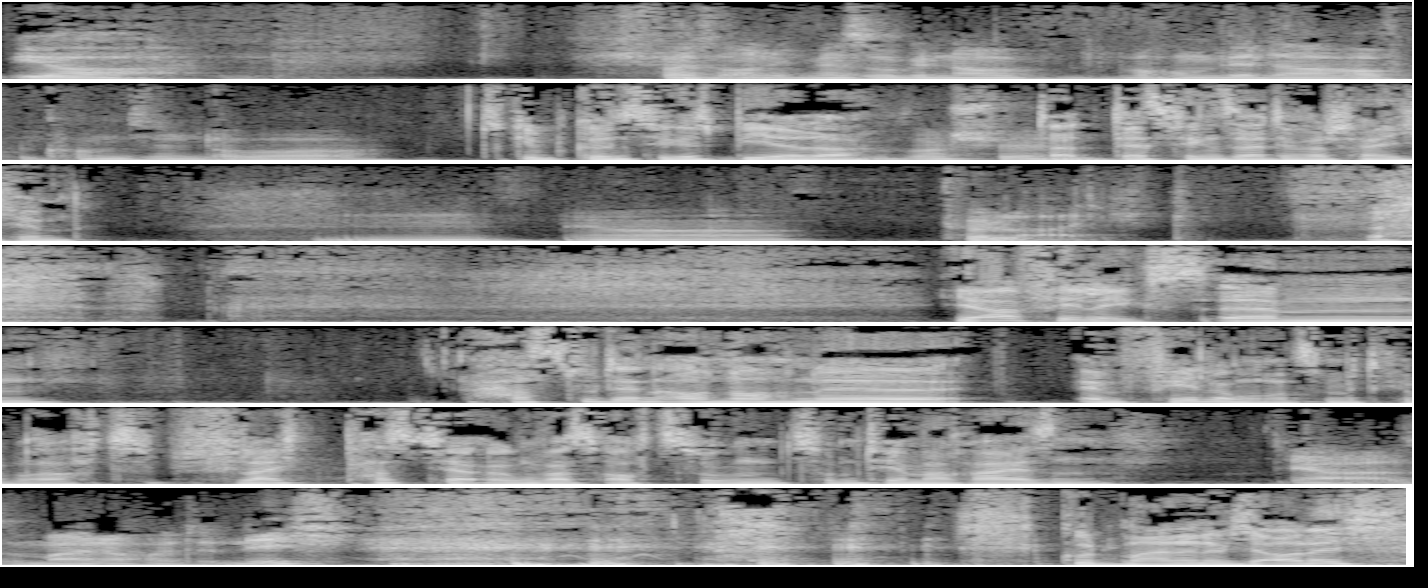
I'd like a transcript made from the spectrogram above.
Ja, ich weiß auch nicht mehr so genau, warum wir darauf gekommen sind, aber Es gibt günstiges Bier da. War schön. da deswegen seid ihr wahrscheinlich hin. hm, ja, vielleicht. Ja, Felix, ähm, hast du denn auch noch eine Empfehlung uns mitgebracht? Vielleicht passt ja irgendwas auch zum, zum Thema Reisen. Ja, also meine heute nicht. Gut, meine nämlich auch nicht.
